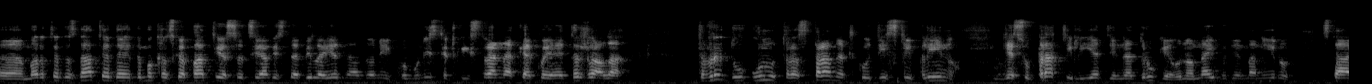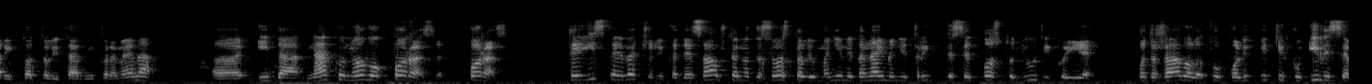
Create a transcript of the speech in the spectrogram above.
E, morate da znate da je Demokratska partija socijalista bila jedna od onih komunističkih stranaka koja je držala tvrdu unutrastranačku disciplinu gdje su pratili jedni na druge u onom najboljem maniru starih totalitarnih vremena e, i da nakon ovog poraza, poraza te iste večeri kada je saopšteno da su ostali u manjini da najmanje 30% ljudi koji je podržavalo tu politiku ili se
